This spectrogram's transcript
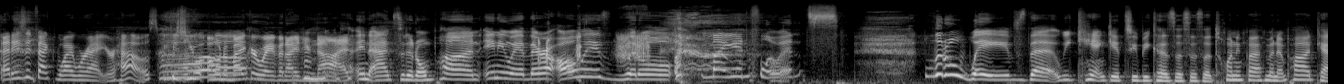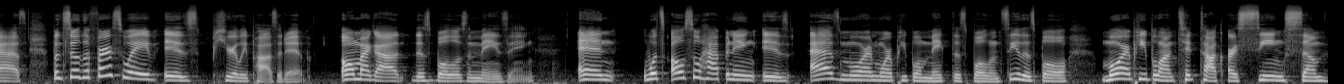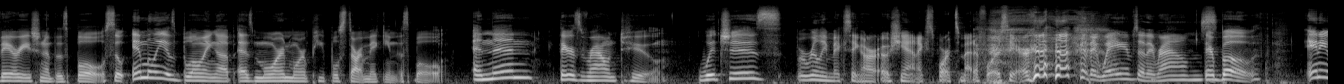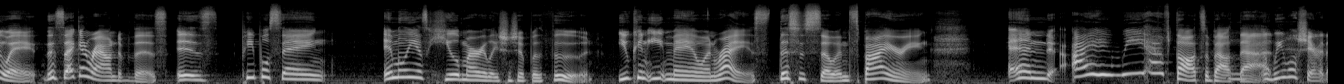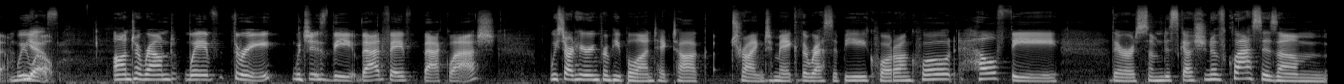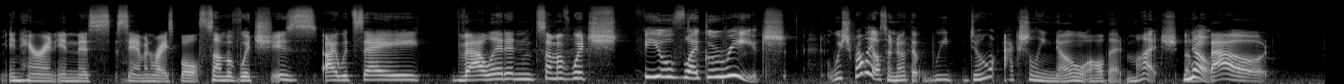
That is, in fact, why we're at your house because you own a microwave and I do not. an accidental pun. Anyway, there are always little My influence. little waves that we can't get to because this is a 25 minute podcast. But so the first wave is purely positive. Oh my God, this bowl is amazing. And what's also happening is as more and more people make this bowl and see this bowl, more people on TikTok are seeing some variation of this bowl. So Emily is blowing up as more and more people start making this bowl. And then there's round two, which is We're really mixing our oceanic sports metaphors here. are they waves? Are they rounds? They're both. Anyway, the second round of this is people saying, Emily has healed my relationship with food. You can eat mayo and rice. This is so inspiring. And I we have thoughts about mm, that. we will share them. We Yes. will. On to round wave three, which is the bad faith backlash. We start hearing from people on TikTok trying to make the recipe quote unquote healthy. There is some discussion of classism inherent in this salmon rice bowl, some of which is, I would say, valid and some of which Feels like a reach. we should probably also note that we don't actually know all that much No. about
